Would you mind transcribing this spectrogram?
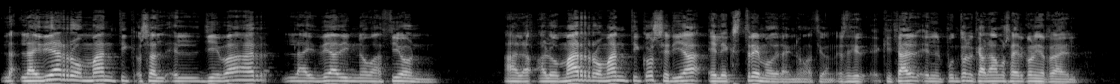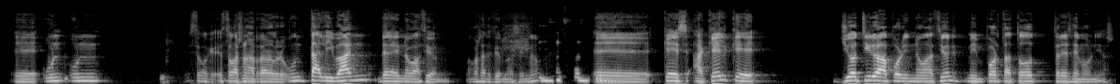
la, idea romántica, o sea, el, llevar la idea de innovación a, lo más romántico sería el extremo de la innovación. Es decir, quizá en el punto en el que hablábamos ayer con Israel, eh, un, esto, va a sonar raro, pero un talibán de la innovación, vamos a decirlo así, ¿no? Eh, que es aquel que yo tiro a por innovación y me importa todo tres demonios.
